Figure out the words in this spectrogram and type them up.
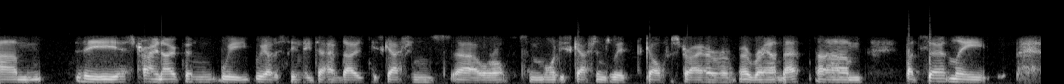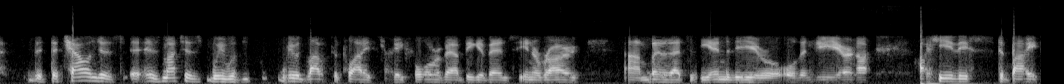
Um, the Australian Open, we, we obviously need to have those discussions uh, or some more discussions with Golf Australia around that. Um, but certainly, the, the challenges, as much as we would we would love to play three, four of our big events in a row, um, whether that's at the end of the year or, or the new year, and I, I hear this debate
